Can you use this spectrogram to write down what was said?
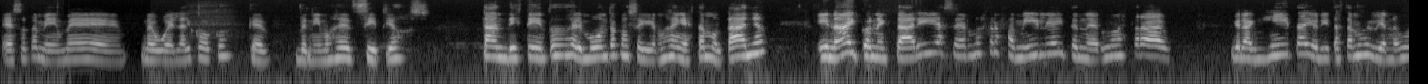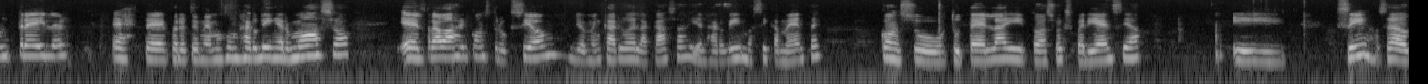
Eso también me, me huele al coco, que venimos de sitios tan distintos del mundo a conseguirnos en esta montaña. Y nada, y conectar y hacer nuestra familia y tener nuestra granjita. Y ahorita estamos viviendo en un trailer, este, pero tenemos un jardín hermoso. Él trabaja en construcción, yo me encargo de la casa y el jardín, básicamente, con su tutela y toda su experiencia. Y sí, o sea,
